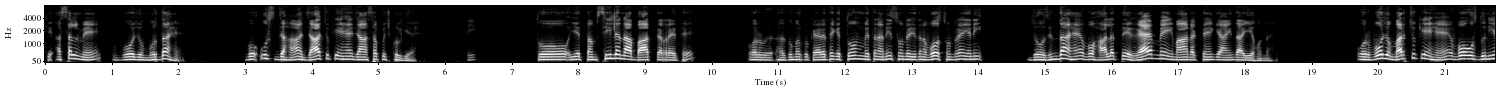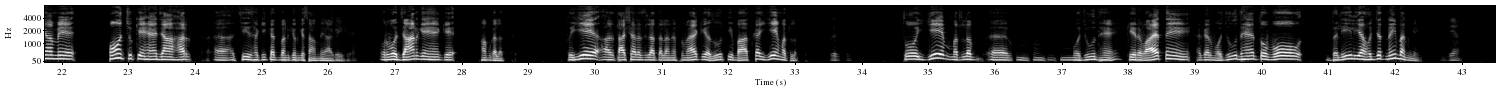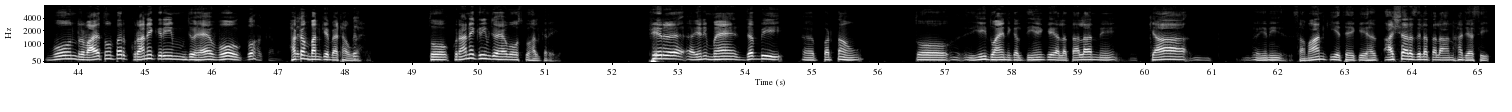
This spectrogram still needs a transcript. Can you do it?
کہ اصل میں وہ جو مردہ ہیں وہ اس جہاں جا چکے ہیں جہاں سب کچھ کھل گیا ہے۔ ٹھیک۔ تو یہ تمسیل آپ بات کر رہے تھے اور حضرت عمر کو کہہ رہے تھے کہ تم اتنا نہیں سن رہے جتنا وہ سن رہے ہیں یعنی جو زندہ ہیں وہ حالت غیب میں ایمان رکھتے ہیں کہ آئندہ یہ ہونا ہے۔ اور وہ جو مر چکے ہیں وہ اس دنیا میں پہنچ چکے ہیں جہاں ہر چیز حقیقت بن کے ان کے سامنے آ گئی ہے۔ اور وہ جان گئے ہیں کہ ہم غلط تھے۔ تو یہ تاشا رضی اللہ تعالیٰ نے فرمایا کہ حضور کی بات کا یہ مطلب تھا۔ بالکل۔ تو یہ مطلب موجود ہیں کہ روایتیں اگر موجود ہیں تو وہ دلیل یا حجت نہیں بن گئی جی ہاں۔ وہ ان روایتوں پر قرآن کریم جو ہے وہ وہ حکم ہے۔ حکم بن کے بیٹھا ہوا ہے۔ تو قرآن کریم جو ہے وہ اس کو حل کرے گا۔ پھر یعنی میں جب بھی پڑھتا ہوں تو یہی دعائیں نکلتی ہیں کہ اللہ تعالیٰ نے کیا یعنی سامان کیے تھے کہ عائشہ رضی اللہ تعالیٰ عنہ جیسی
